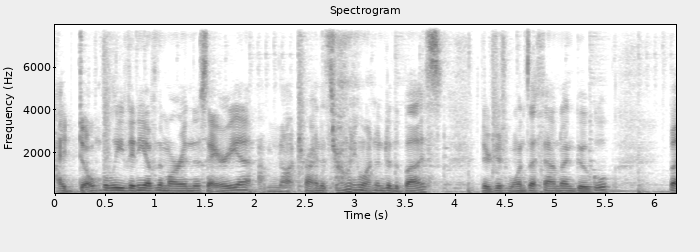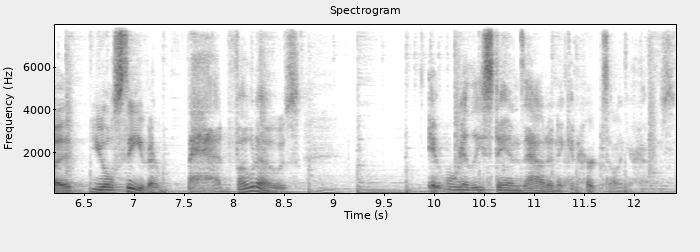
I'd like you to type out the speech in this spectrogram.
I don't believe any of them are in this area. I'm not trying to throw anyone under the bus. They're just ones I found on Google. But you'll see they're bad photos. It really stands out and it can hurt selling your house.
